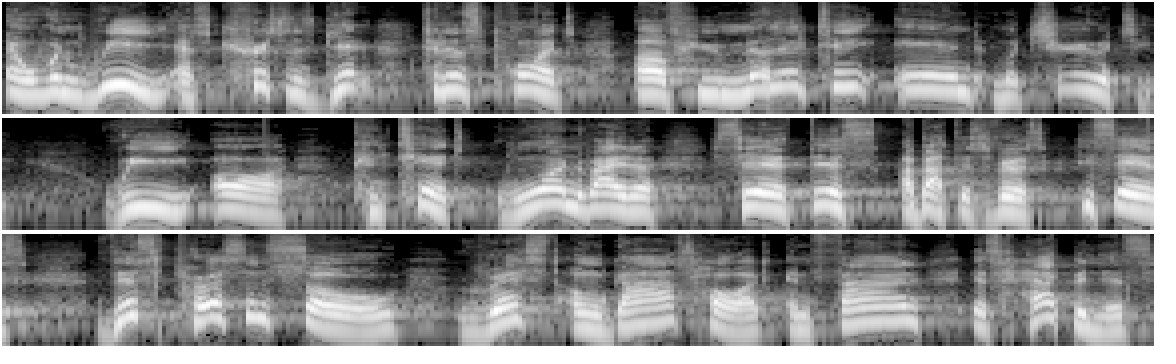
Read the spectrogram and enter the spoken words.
And when we as Christians get to this point of humility and maturity, we are content. One writer said this about this verse. He says, This person's soul rests on God's heart and finds its happiness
